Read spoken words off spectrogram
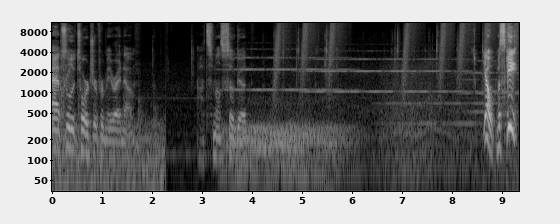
absolute torture for me right now. Oh, it smells so good. Yo, mesquite!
